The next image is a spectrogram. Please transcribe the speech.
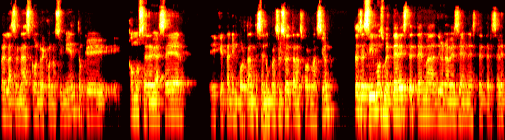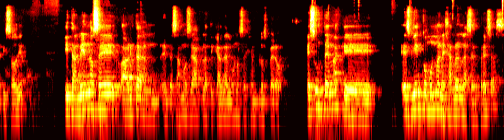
relacionadas con reconocimiento, que cómo se debe hacer, eh, qué tan importante es en un proceso de transformación. Entonces decidimos meter este tema de una vez ya en este tercer episodio. Y también, no sé, ahorita empezamos ya a platicar de algunos ejemplos, pero es un tema que es bien común manejarlo en las empresas.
